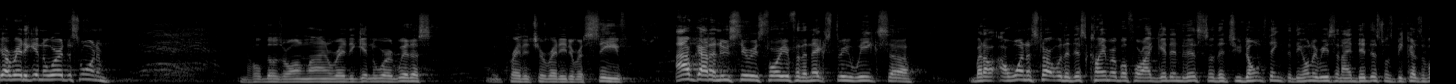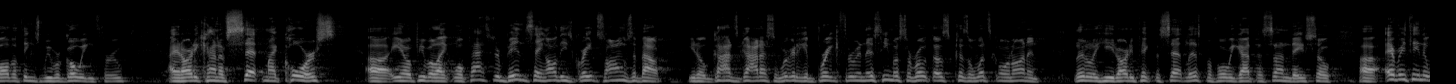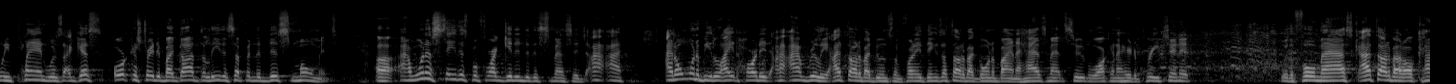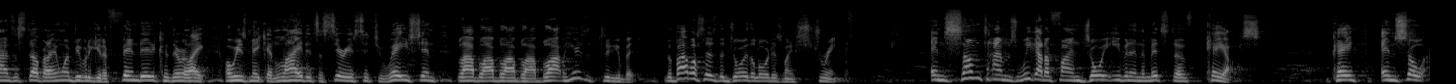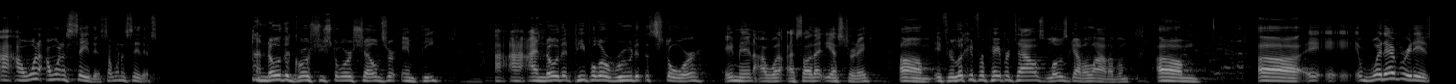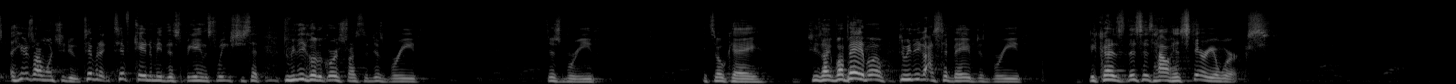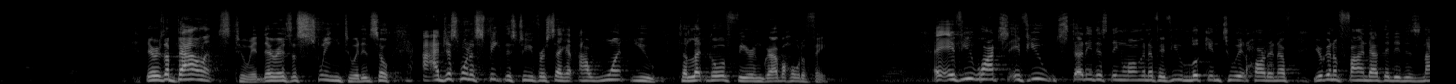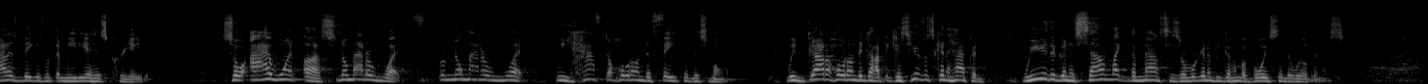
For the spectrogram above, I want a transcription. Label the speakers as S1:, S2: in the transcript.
S1: Y'all ready to get in the word this morning? I hope those are online ready to get in the word with us. We pray that you're ready to receive. I've got a new series for you for the next three weeks, uh, but I, I want to start with a disclaimer before I get into this so that you don't think that the only reason I did this was because of all the things we were going through. I had already kind of set my course. Uh, you know, people are like, well, Pastor Ben's saying all these great songs about, you know, God's got us and we're going to get breakthrough in this. He must have wrote those because of what's going on. And literally, he'd already picked the set list before we got to Sunday. So uh, everything that we planned was, I guess, orchestrated by God to lead us up into this moment. Uh, I want to say this before I get into this message. I, I, I don't want to be lighthearted. I, I really, I thought about doing some funny things. I thought about going and buying a hazmat suit and walking out here to preach in it with a full mask. I thought about all kinds of stuff, but I didn't want people to get offended because they were like, oh, he's making light. It's a serious situation, blah, blah, blah, blah, blah. But here's the thing of it the Bible says the joy of the Lord is my strength. And sometimes we got to find joy even in the midst of chaos. Okay? And so I, I want, to say this. I want to say this. I know the grocery store shelves are empty. I, I, know that people are rude at the store. Amen. I, I saw that yesterday. Um, if you're looking for paper towels, Lowe's got a lot of them. Um, uh, it, it, whatever it is, here's what I want you to do. Tiffany, Tiff came to me this beginning this week. She said, "Do we need to go to the grocery store?" I said, "Just breathe. Just breathe. It's okay." She's like, "But babe, do we need?" I said, "Babe, just breathe," because this is how hysteria works. There is a balance to it. There is a swing to it. And so I just want to speak this to you for a second. I want you to let go of fear and grab a hold of faith. If you watch, if you study this thing long enough, if you look into it hard enough, you're going to find out that it is not as big as what the media has created. So I want us, no matter what, no matter what, we have to hold on to faith in this moment. We've got to hold on to God because here's what's going to happen. We're either going to sound like the masses or we're going to become a voice in the wilderness.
